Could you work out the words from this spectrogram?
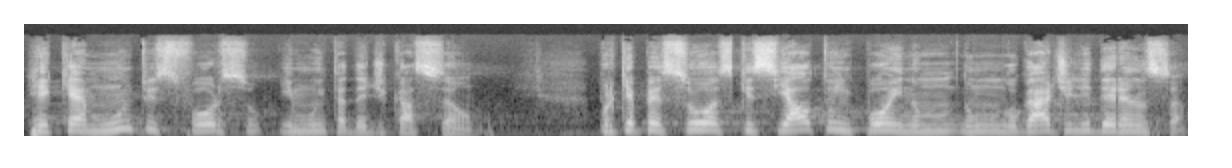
requer muito esforço e muita dedicação. Porque pessoas que se autoimpõem num, num lugar de liderança,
